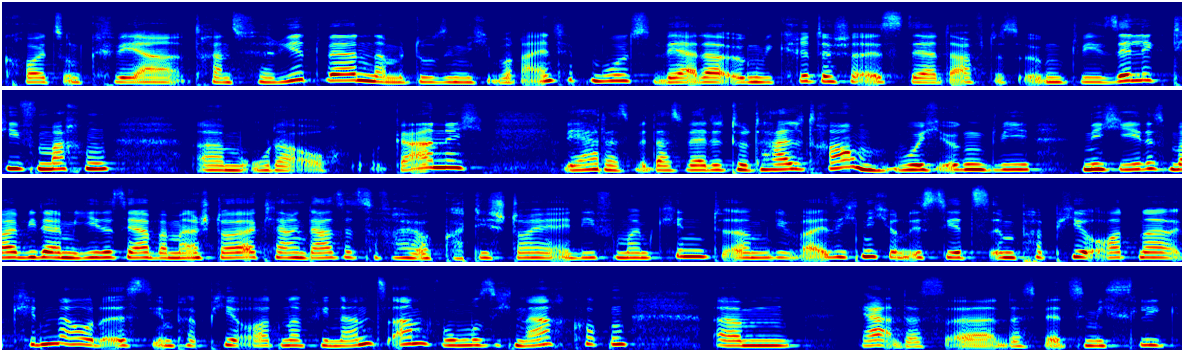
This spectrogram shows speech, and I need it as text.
kreuz und quer transferiert werden, damit du sie nicht überall tippen willst. Wer da irgendwie kritischer ist, der darf das irgendwie selektiv machen ähm, oder auch gar nicht. Ja, das, das wäre der totale Traum, wo ich irgendwie nicht jedes Mal wieder jedes Jahr bei meiner Steuererklärung da sitze und frage, oh Gott, die Steuer-ID von meinem Kind, ähm, die weiß ich nicht und ist die jetzt im Papierordner Kinder oder ist die im Papierordner Finanzamt? Wo muss ich nachgucken? Ähm, ja, das, äh, das wäre ziemlich sleek.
